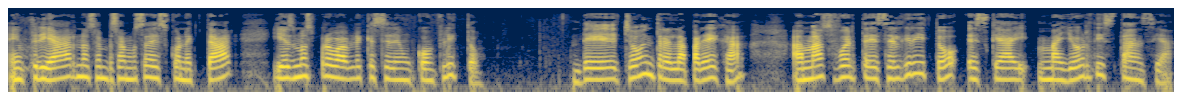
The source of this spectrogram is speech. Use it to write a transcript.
a enfriar, nos empezamos a desconectar y es más probable que se dé un conflicto. De hecho, entre la pareja, a más fuerte es el grito, es que hay mayor distancia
